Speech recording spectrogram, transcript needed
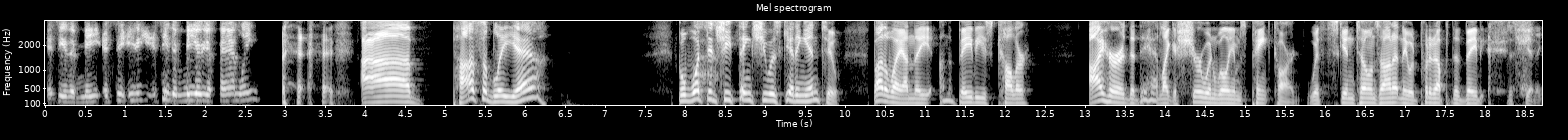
it's either me, it's, it's either me or your family? Uh possibly, yeah. But what did she think she was getting into? By the way, on the on the baby's color, I heard that they had like a Sherwin Williams paint card with skin tones on it, and they would put it up to the baby. Just kidding.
